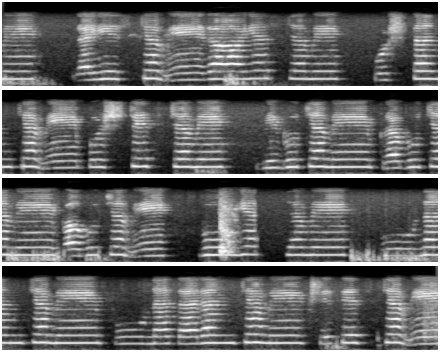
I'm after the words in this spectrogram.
मे रयिश्च मे रायश्च मे पुष्टं च मे पुष्टिश्च मे, विभु च मे, प्रभु च मे, बहु च मे, भूयश्च मे, पूर्णं च मे, पूर्णतरं च मे, क्षितिश्च मे,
